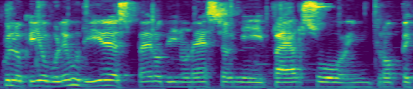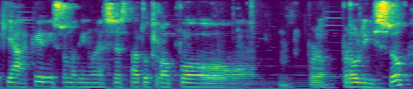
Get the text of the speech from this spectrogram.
quello che io volevo dire, spero di non essermi perso in troppe chiacchiere, insomma di non essere stato troppo pro- prolisso.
